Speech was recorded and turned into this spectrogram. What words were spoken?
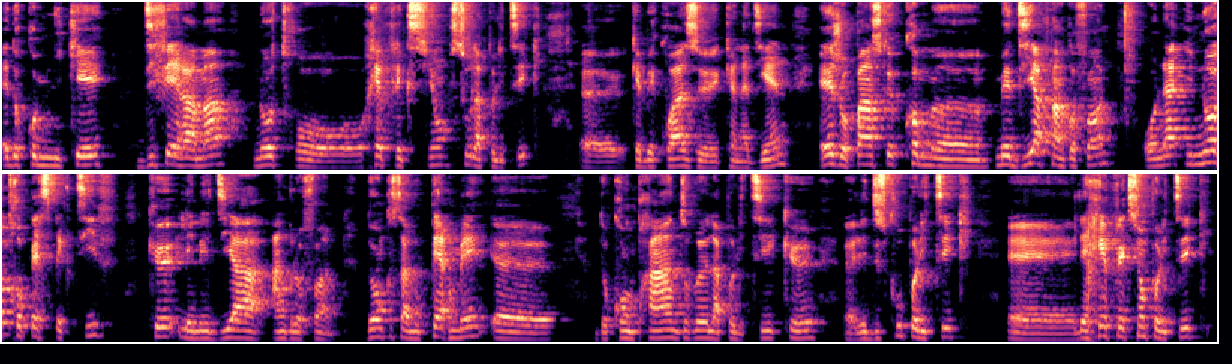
et de communiquer différemment notre réflexion sur la politique euh, québécoise euh, canadienne et je pense que comme euh, médias francophones on a une autre perspective que les médias anglophones donc ça nous permet euh, de comprendre la politique les discours politiques les réflexions politiques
